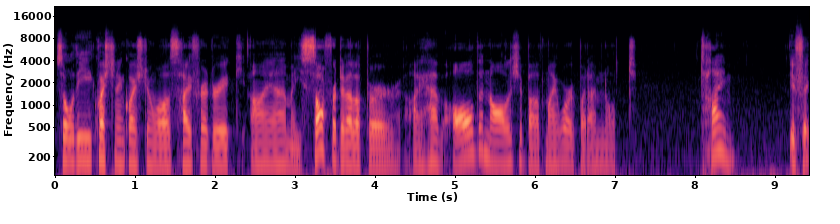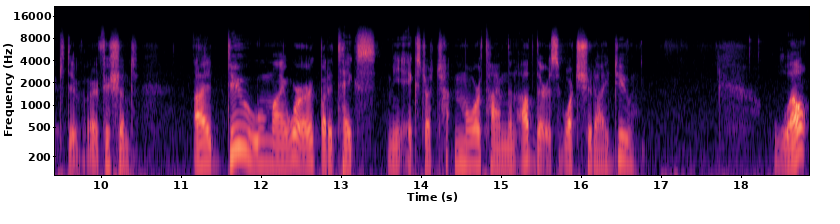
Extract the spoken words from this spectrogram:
So the question in question was, Hi Frederick, I am a software developer. I have all the knowledge about my work, but I'm not time effective or efficient. I do my work, but it takes me extra more time than others. What should I do? Well,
